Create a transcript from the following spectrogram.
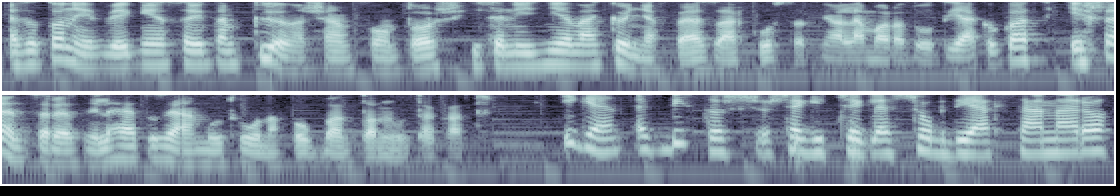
Ez a tanév végén szerintem különösen fontos, hiszen így nyilván könnyebb felzárkóztatni a lemaradó diákokat, és rendszerezni lehet az elmúlt hónapokban tanultakat. Igen, ez biztos segítség lesz sok diák számára,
